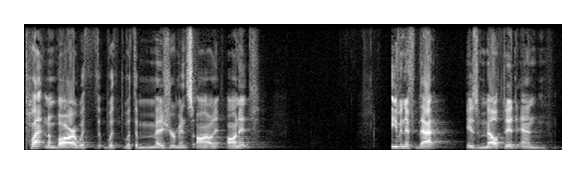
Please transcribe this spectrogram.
platinum bar with, with, with the measurements on it, on it, even if that is melted and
